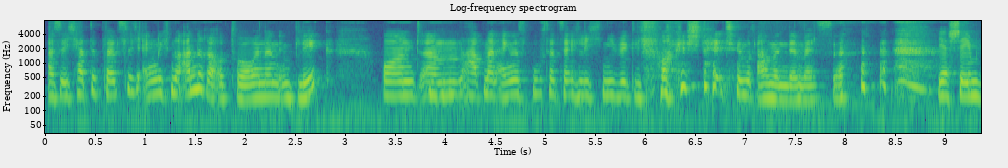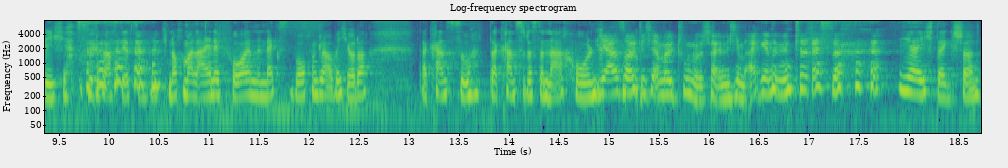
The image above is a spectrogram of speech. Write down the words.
Also ich hatte plötzlich eigentlich nur andere Autorinnen im Blick und ähm, mhm. habe mein eigenes Buch tatsächlich nie wirklich vorgestellt im Rahmen der Messe. Ja, schäm dich. Also, du hast jetzt noch mal eine vor in den nächsten Wochen, glaube ich, oder? Da kannst du, da kannst du das dann nachholen. Ja, sollte ich einmal tun, wahrscheinlich im eigenen Interesse. Ja, ich denke schon.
